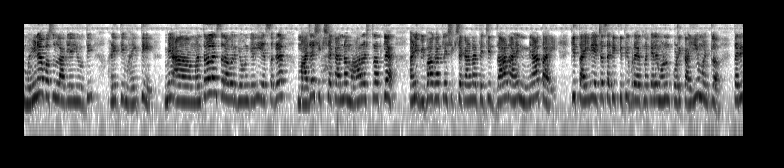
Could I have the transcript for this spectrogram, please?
महिन्यापासून लागलेली होती आणि ती माहिती मी मंत्रालय स्तरावर घेऊन गेली. हे सगळ्या माझ्या शिक्षकांना महाराष्ट्रातल्या आणि विभागातल्या शिक्षकांना त्याची जाण आहे ज्ञात आहे की ताईने याच्यासाठी किती प्रयत्न केले म्हणून कोणी काहीही म्हटलं तरी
